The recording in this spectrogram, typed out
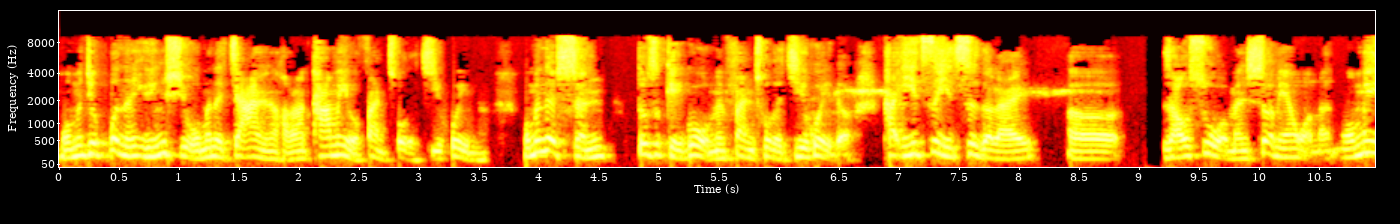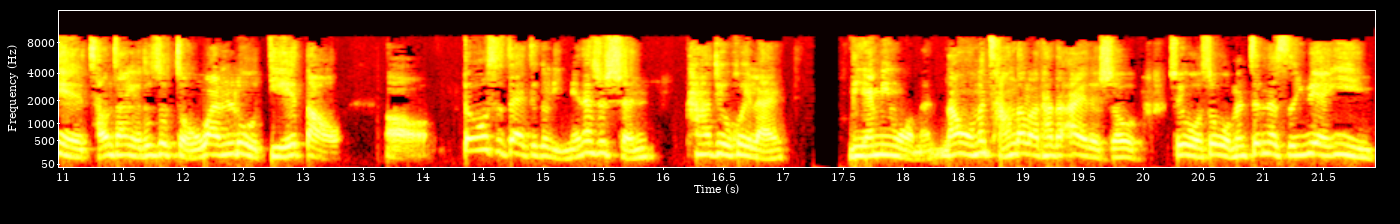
我们就不能允许我们的家人好像他们有犯错的机会呢？我们的神都是给过我们犯错的机会的，他一次一次的来呃饶恕我们、赦免我们。我们也常常有的时候走弯路、跌倒，哦，都是在这个里面。但是神。他就会来怜悯我们，那我们尝到了他的爱的时候，所以我说我们真的是愿意，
